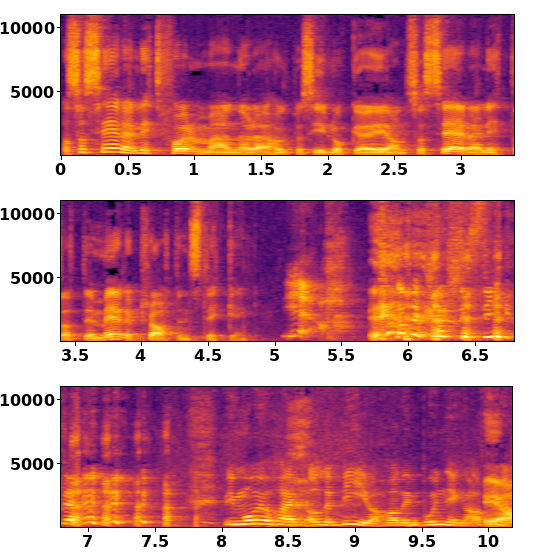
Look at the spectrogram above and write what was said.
Og så ser jeg litt for meg, når jeg holdt på å si lukke øynene, så ser jeg litt at det er mer prat enn strikking. Ja, kan vi kanskje si det. Vi må jo ha et alibi og ha den bondinga Ja,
